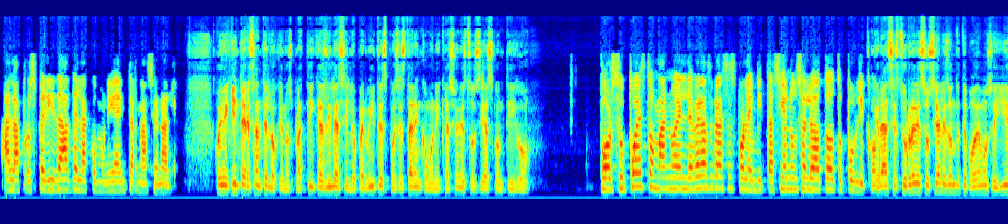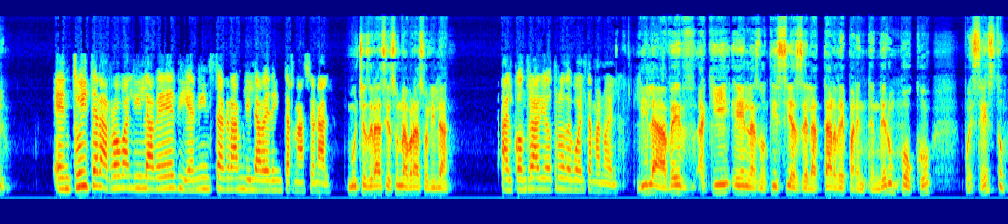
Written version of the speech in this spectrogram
a la prosperidad de la comunidad internacional. Oye, qué interesante lo que nos platicas, Dila, si lo permites, pues estar en comunicación estos días contigo. Por supuesto, Manuel, de veras gracias por la invitación. Un saludo a todo tu público. Gracias. ¿Tus redes sociales dónde te podemos seguir? En Twitter, arroba Lila y en Instagram, Lila Internacional. Muchas gracias. Un abrazo, Lila. Al contrario, otro de vuelta, Manuel. Lila Abed, aquí en las noticias de la tarde para entender un poco, pues esto,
